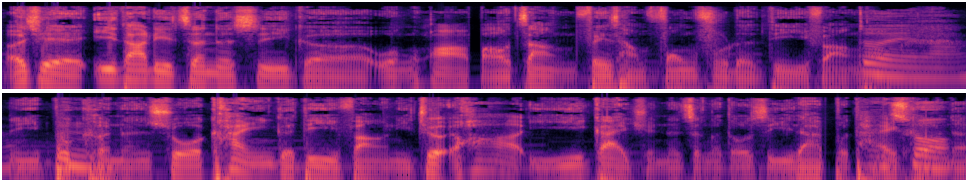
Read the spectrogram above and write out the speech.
而且意大利真的是一个文化宝藏非常丰富的地方。对啊，你不可能说看一个地方、嗯、你就哈以一概全的，整个都是意大利，不太可能，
